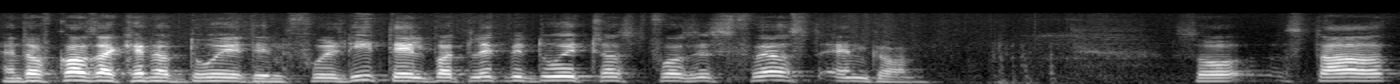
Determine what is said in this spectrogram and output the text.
And of course, I cannot do it in full detail, but let me do it just for this first n-gon. So start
